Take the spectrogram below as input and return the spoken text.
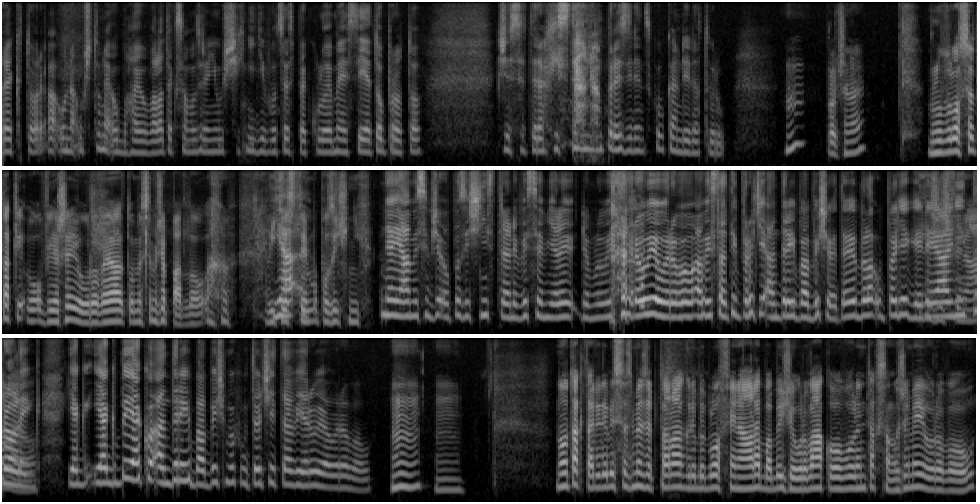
rektor a ona už to neobhajovala, tak samozřejmě už všichni divoce spekulujeme, jestli je to proto, že se teda chystá na prezidentskou kandidaturu. Hmm, proč ne? Mluvilo se taky o Věře Jourové, ale to myslím, že padlo vítězstvím já, opozičních. Ne, já myslím, že opoziční strany by se měly domluvit s Věrou Jourovou a vyslat ji proti Andrej Babišovi. To by bylo úplně geniální Ježiš, trolling. Jak, jak by jako Andrej Babiš mohl útočit na Věru Jourovou? Hmm, hmm. No tak tady, kdyby se mě zeptala, kdyby bylo finále Babiš Jourová, koho volím, tak samozřejmě Jourovou.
